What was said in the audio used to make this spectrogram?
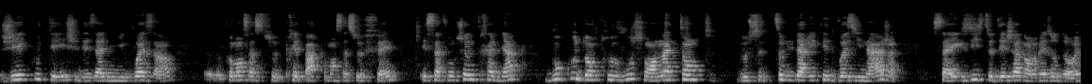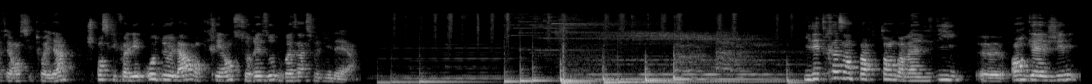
J'ai écouté chez des amis voisins euh, comment ça se prépare, comment ça se fait. Et ça fonctionne très bien. Beaucoup d'entre vous sont en attente de cette solidarité de voisinage ça existe déjà dans le réseau de référents citoyens. Je pense qu'il faut aller au-delà en créant ce réseau de voisins solidaires. Il est très important dans la vie euh, engagée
